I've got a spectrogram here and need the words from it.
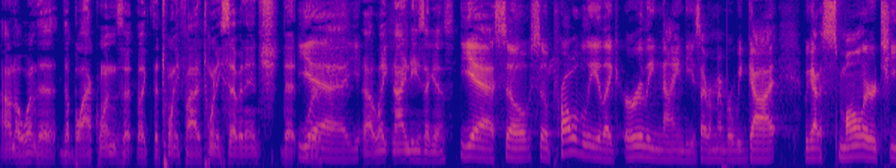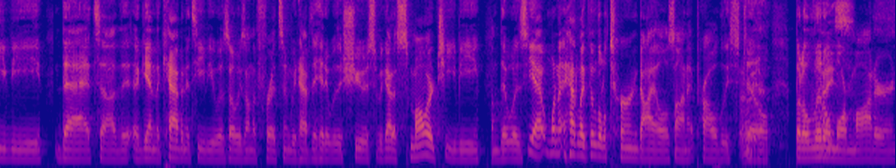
I don't know one of the the black ones that like the 25, 27 inch that Yeah. were uh, late nineties, I guess. Yeah, so so probably like early '90s. I remember we got we got a smaller TV that uh, the again the cabinet TV was always on the fritz, and we'd have to hit it with a shoe. So we got a smaller TV that was yeah when it had like the little turn dials on it, probably still, but a little Nice. more modern.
